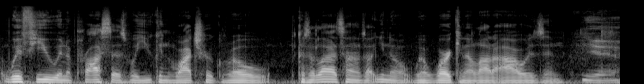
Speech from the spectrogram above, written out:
with you in a process where you can watch her grow. Because a lot of times, uh, you know, we're working a lot of hours, and yeah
